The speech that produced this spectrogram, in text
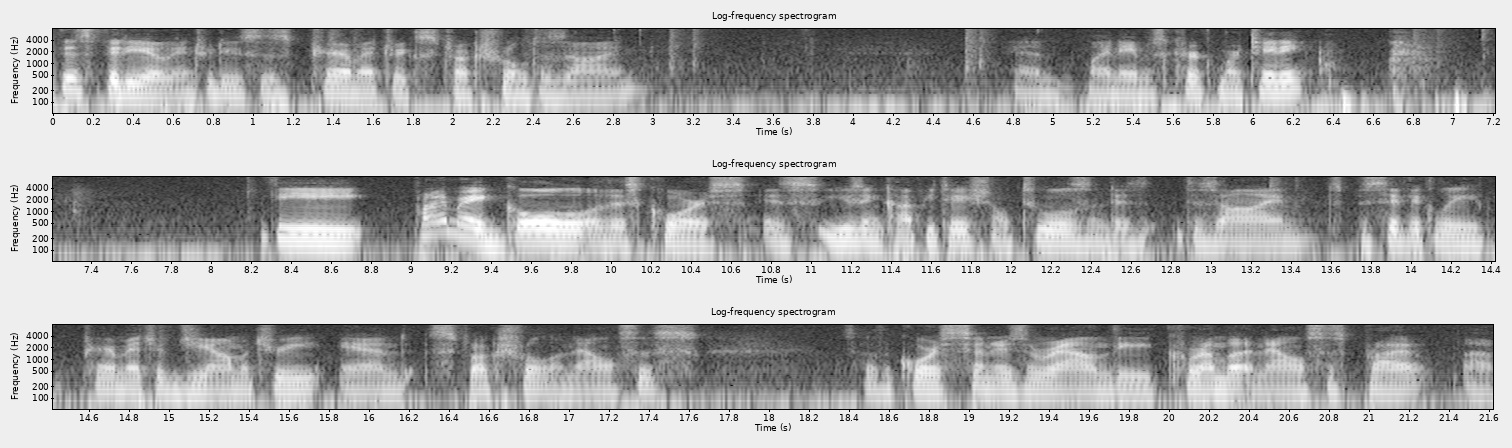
This video introduces parametric structural design and my name is Kirk Martini. The primary goal of this course is using computational tools in de design, specifically parametric geometry and structural analysis. So the course centers around the Karamba analysis uh,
